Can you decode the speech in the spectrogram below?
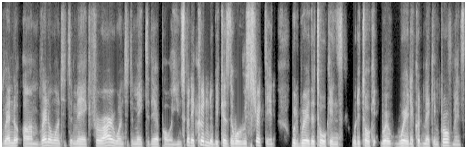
Renault, um, Renault wanted to make, Ferrari wanted to make to their power units, but they couldn't do because they were restricted with where the tokens, with the token, where, where they could make improvements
